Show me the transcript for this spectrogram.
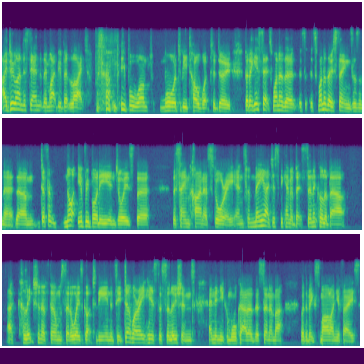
I do understand that they might be a bit light for some people want more to be told what to do. But I guess that's one of the it's, it's one of those things, isn't it? Um, different. Not everybody enjoys the the same kind of story. And for me, I just became a bit cynical about a collection of films that always got to the end and said, "Don't worry, here's the solutions," and then you can walk out of the cinema with a big smile on your face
